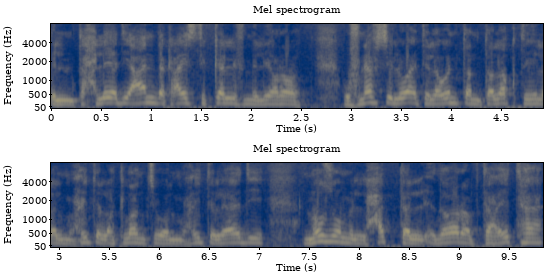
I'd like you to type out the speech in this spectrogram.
التحلية دي عندك عايز تتكلف مليارات وفي نفس الوقت لو انت انطلقت إلى المحيط الأطلنطي والمحيط الهادي نظم حتى الإدارة بتاعتها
